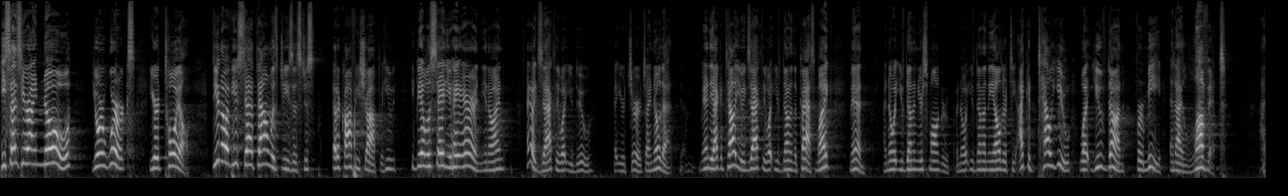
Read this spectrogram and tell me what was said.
He says here, I know your works, your toil. Do you know if you sat down with Jesus just at a coffee shop, he, he'd be able to say to you, Hey, Aaron, you know, I, I know exactly what you do at your church. I know that. Mandy, I can tell you exactly what you've done in the past. Mike, man, I know what you've done in your small group. I know what you've done on the elder team. I could tell you what you've done for me, and I love it. I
